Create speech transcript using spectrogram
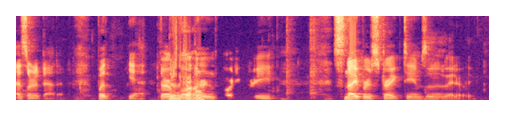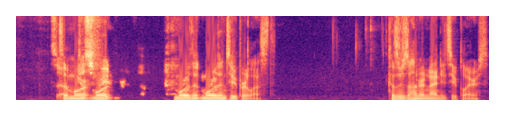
I sort of doubt it. But yeah, there are There's 443 sniper strike teams in Invader League. So, So more- more- More than more than two per list. Because there's 192 players.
